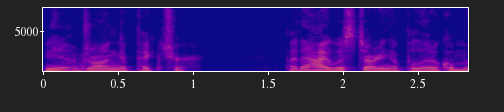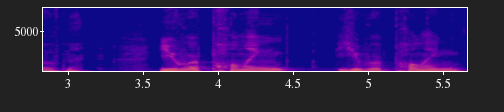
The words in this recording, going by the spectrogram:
you know, drawing a picture. But I was starting a political movement. You were pulling. You were pulling.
